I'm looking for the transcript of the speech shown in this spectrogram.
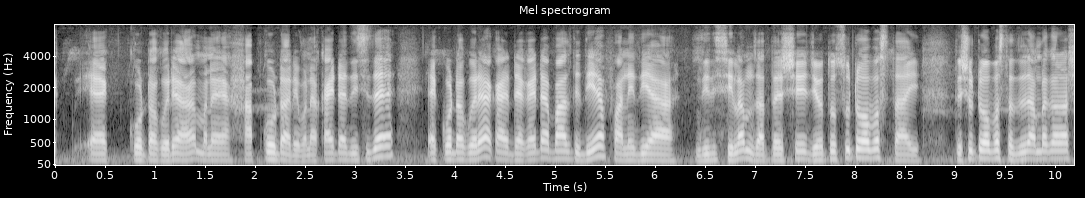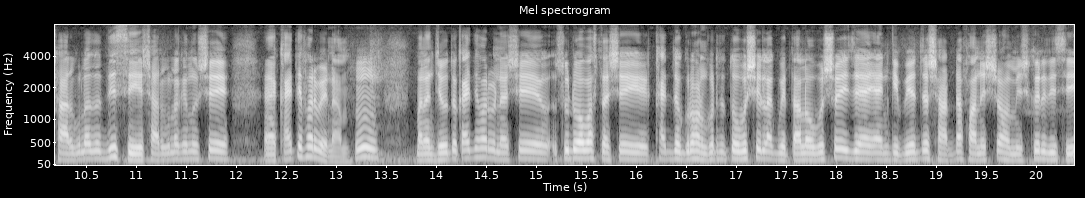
এক এক কোটা করে মানে হাফ কোটা আর মানে কাইটা দিছি যে, এক কোটা করে কাইটা কাইটা বালতি দিয়ে পানি দিয়া দিয়ে দিছিলাম যাতে সে যেহেতু ছোটো অবস্থায়, তো ছোটো অবস্থায় যদি আমরা সারগুলো যে দিছি সারগুলো কিন্তু সে খাইতে পারবে না, হুম? মানে যেহেতু খাইতে পারবে না, সে ছোটো অবস্থায় সে খাদ্য গ্রহণ করতে তো অবশ্যই লাগবে, তাহলে অবশ্যই যে এনকিপিএর যে সারটা পানির সহ মিক্স করে দিছি,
